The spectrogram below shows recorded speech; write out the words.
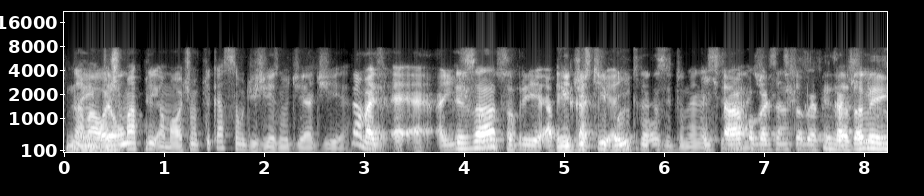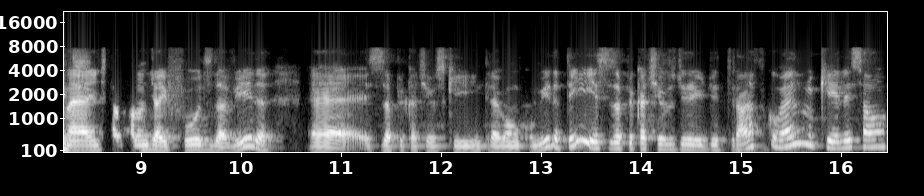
Não, né? uma, então... ótima, é uma ótima aplicação de dias no dia a dia. Não, mas é, é a gente Exato. sobre Ele distribui o trânsito, né? A gente estava conversando sobre aplicativos, Exatamente. né? A gente estava falando de iFoods da vida é, esses aplicativos que entregam comida, tem esses aplicativos de, de tráfego mesmo que eles são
